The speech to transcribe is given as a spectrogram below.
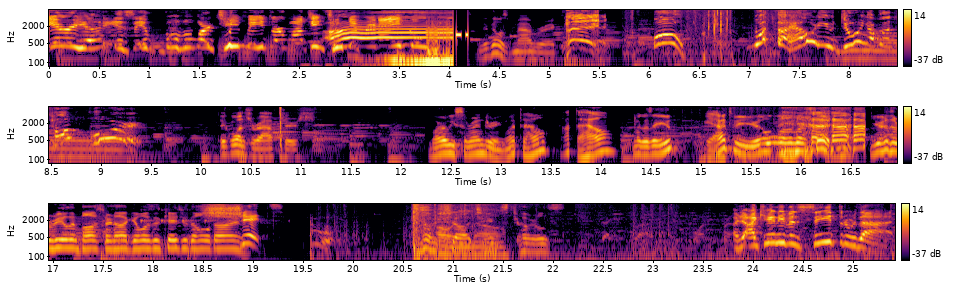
area is if both of our teammates are watching two different Ah. angles. I think that was Maverick. Hey! Whoa! What the hell are you doing up on the top floor? I think one's Raptors. Why are we surrendering? What the hell? What the hell? Like, was that you? Yeah. Had to be. You're the one said. You're the real imposter, Nog. It wasn't KJ the whole time. Shit! No Oh, oh shot, no. James Charles. I, I can't even see through that.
